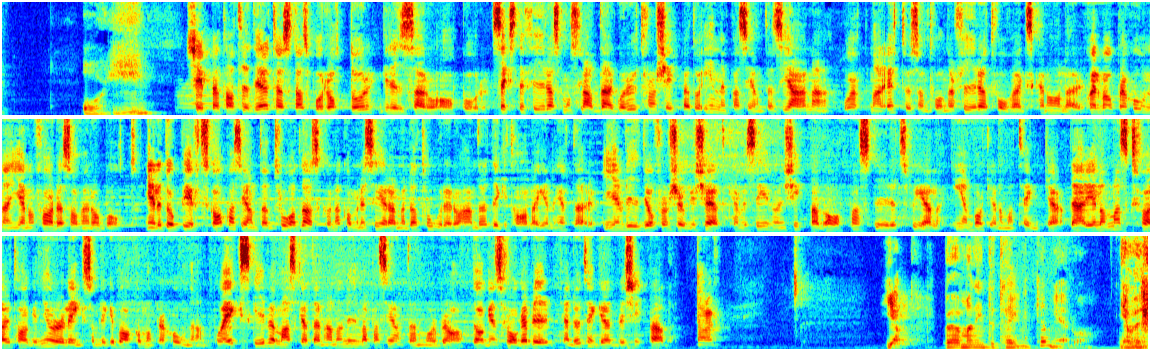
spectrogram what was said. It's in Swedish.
Oj. Chippet har tidigare testats på råttor, grisar och apor. 64 små sladdar går ut från chippet och in i patientens hjärna och öppnar 1204 tvåvägskanaler. Själva operationen genomfördes av en robot. Enligt uppgift ska patienten trådlöst kunna kommunicera med datorer och andra digitala enheter. I en video från 2021 kan vi se hur en chippad apa styr ett spel enbart genom att tänka. Det är Elon Musks företag Neuralink som ligger bakom operationen. På X skriver Musk att den anonyma patienten mår bra. Dagens fråga blir, kan du tänka dig att bli chippad? Några Ja, Behöver man inte tänka mer då? Ja, men,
